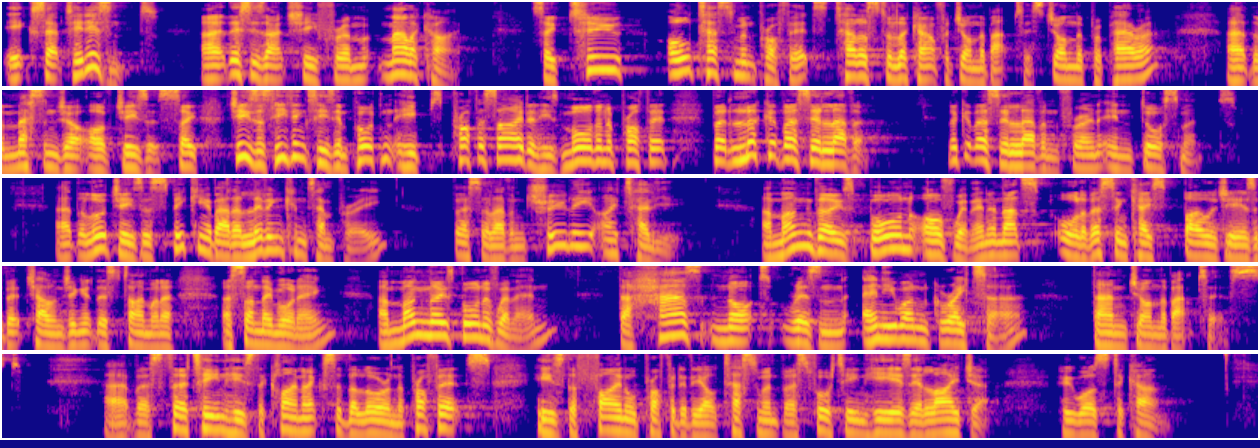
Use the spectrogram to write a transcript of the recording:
except it isn't. Uh, this is actually from Malachi. So two Old Testament prophets tell us to look out for John the Baptist, John the preparer, uh, the messenger of Jesus. So Jesus, he thinks he's important. He's prophesied and he's more than a prophet. But look at verse 11. Look at verse 11 for an endorsement. Uh, the Lord Jesus speaking about a living contemporary. Verse 11, truly I tell you, among those born of women, and that's all of us in case biology is a bit challenging at this time on a, a Sunday morning, among those born of women, there has not risen anyone greater than John the Baptist. Uh, verse 13, he's the climax of the law and the prophets. He's the final prophet of the Old Testament. Verse 14, he is Elijah who was to come.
